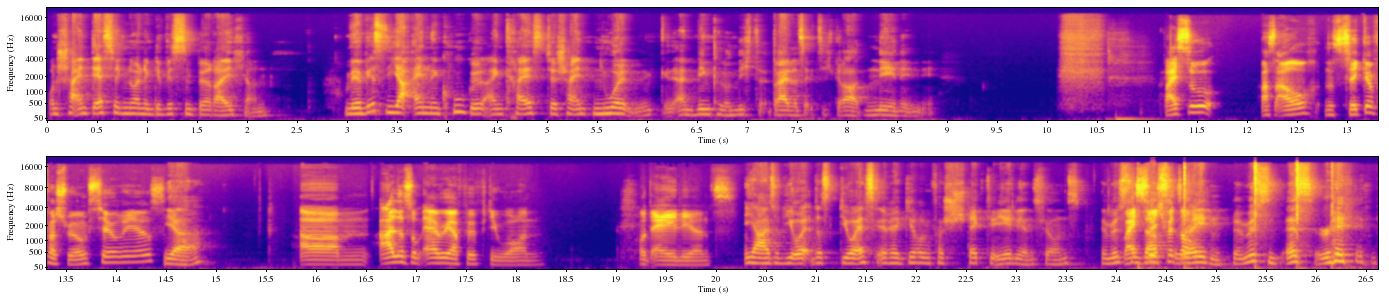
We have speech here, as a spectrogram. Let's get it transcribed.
und scheint deswegen nur einen gewissen Bereich an. Und wir wissen ja, eine Kugel, ein Kreis, der scheint nur ein Winkel und nicht 360 Grad. Nee, nee, nee. Weißt du, was auch eine sicke Verschwörungstheorie ist? Ja. Ähm, alles um Area 51 und Aliens. Ja, also die, das, die US-Regierung versteckt die Aliens für uns. Wir müssen Weißt du, das ich find's auch- raiden. Wir müssen es raiden.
